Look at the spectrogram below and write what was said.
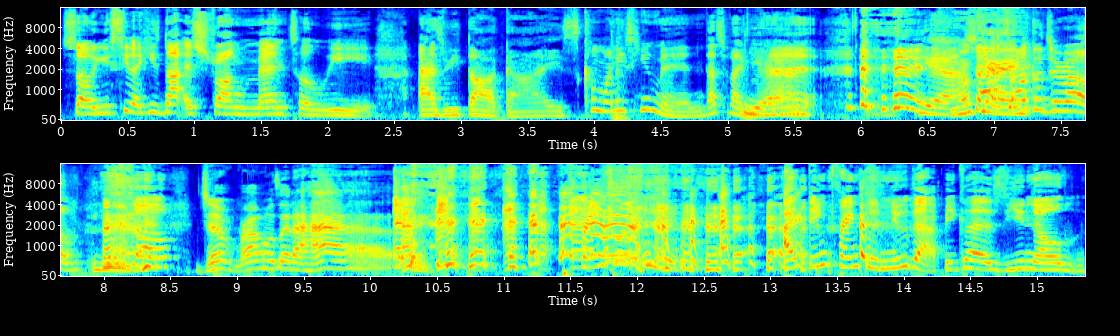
So you see, like he's not as strong mentally as we thought, guys. Come on, he's human. That's what I Yeah. meant. Yeah. Shout out Okay. to Uncle Jerome. So Jerome's in the house. Franklin, I think Franklin knew that because you know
